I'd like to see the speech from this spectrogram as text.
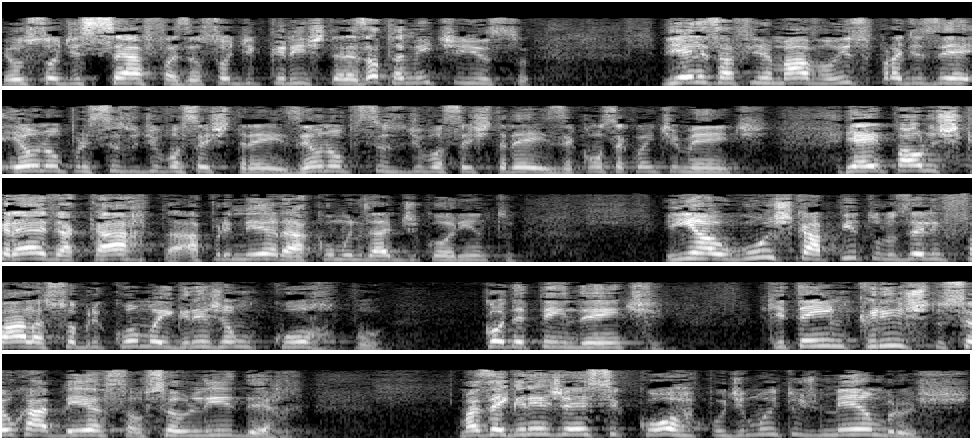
eu sou de Cefas, eu sou de Cristo. Era exatamente isso. E eles afirmavam isso para dizer: Eu não preciso de vocês três, eu não preciso de vocês três, e consequentemente. E aí Paulo escreve a carta, a primeira, à comunidade de Corinto. E em alguns capítulos ele fala sobre como a igreja é um corpo codependente, que tem em Cristo seu cabeça, o seu líder, mas a igreja é esse corpo de muitos membros,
